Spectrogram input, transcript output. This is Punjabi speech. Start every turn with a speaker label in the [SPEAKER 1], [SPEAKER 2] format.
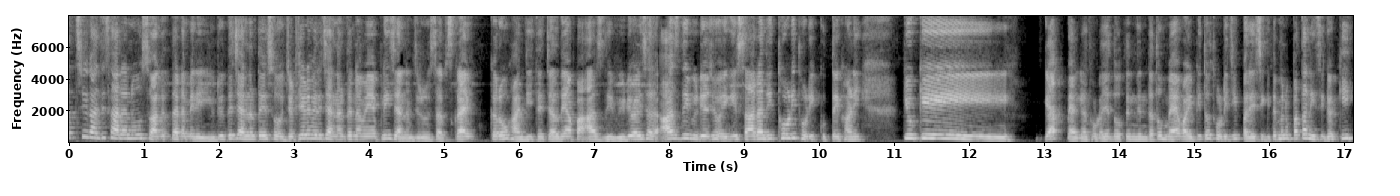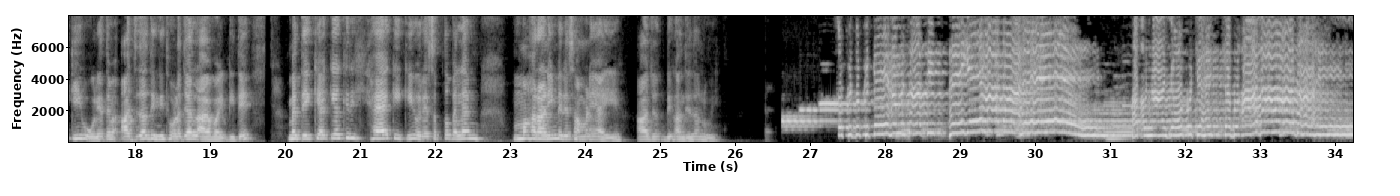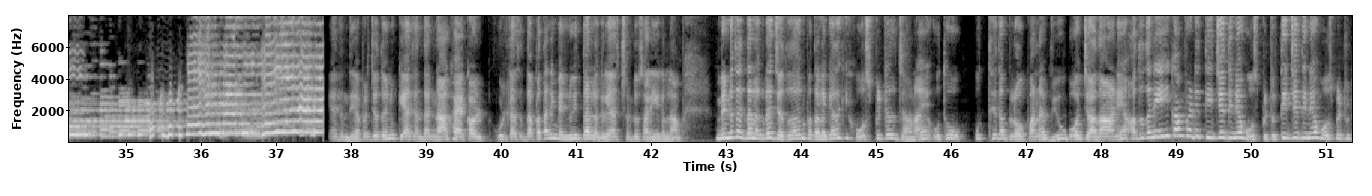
[SPEAKER 1] ਸਤਿ ਸ਼੍ਰੀ ਅਕਾਲ ਜੀ ਸਾਰਿਆਂ ਨੂੰ, ਸਵਾਗਤ ਤੁਹਾਡਾ ਮੇਰੇ YouTube ਦੇ ਚੈਨਲ ਤੇ। ਸੋ ਜਿਹੜੇ ਜਿਹੜੇ ਮੇਰੇ ਚੈਨਲ ਤੇ ਨਵੇਂ ਆ ਪਲੀਜ਼ ਚੈਨਲ ਜਰੂਰ ਸਬਸਕ੍ਰਾਈਬ ਕਰੋ। ਹਾਂਜੀ, ਤੇ ਚਲਦੇ ਆਪਾਂ ਅੱਜ ਦੀ ਵੀਡੀਓ ਵਾਲੀ ਅੱਜ ਦੀ ਵੀਡੀਓ 'ਚ ਹੋਏਗੀ ਸਾਰਿਆਂ ਦੀ ਥੋੜੀ ਥੋੜੀ ਕੁੱਤੇ ਖਾਣੀ, ਕਿਉਂਕਿ ਗੈਪ ਪੈ ਗਿਆ ਥੋੜਾ ਜਿਹਾ ਦੋ ਤਿੰਨ ਦਿਨ ਦਾ ਤਾਂ ਮੈਂ ਵਾਈਟੀ ਤੋਂ ਥੋੜੀ ਜੀ ਪਰੇ ਸੀਗੀ ਤੇ ਮੈਨੂੰ ਪਤਾ ਨਹੀਂ ਸੀਗਾ ਕੀ ਕੀ ਹੋ ਰਿਹਾ ਤੇ ਮੈਂ ਅੱਜ ਦਾ ਦਿਨ ਹੀ ਥੋੜਾ ਜਿਹਾ ਲਾਇਆ ਵਾਈਟੀ ਤੇ। ਮੈਂ ਦੇਖਿਆ ਕਿ ਆਖਿਰ ਹੈ ਕੀ ਕੀ ਹੋ ਰਿਹਾ। ਸਭ ਤੋਂ ਪਹਿਲਾਂ ਮਹਾਰਾਣੀ ਮੇਰੇ ਸਾਹਮਣੇ ਆਈ ਹੈ ਆਜੋ ਦਿਖਾਉਂਦੀ ਤੁਹਾਨੂੰ ਵੀ।
[SPEAKER 2] ਸਭ ਕਿਤੇ ਹਨ ਸਾਡੀ
[SPEAKER 1] ਕਹਿ ਦਿੰਦੇ ਆ, ਪਰ ਜਦੋਂ ਇਹਨੂੰ ਕਿਹਾ ਜਾਂਦਾ, ਨਾ ਖਾਇਆ ਕਾ ਉਲਟਾ ਸਿੱਧਾ, ਪਤਾ ਨਹੀਂ ਮੈਨੂੰ ਇਦਾਂ ਲੱਗ ਰਿਹਾ, ਛੱਡੋ ਸਾਰੀਆਂ ਗੱਲਾਂ। ਮੈਨੂੰ ਤਾਂ ਇਦਾਂ ਲੱਗ ਰਿਹਾ, ਜਦੋਂ ਦਾ ਇਹਨੂੰ ਪਤਾ ਲੱਗਿਆ ਨਾ ਕਿ ਹਸਪੀਟਲ ਜਾਣਾ ਹੈ, ਉਥੋਂ, ਉੱਥੇ ਦਾ ਬਲੌਗ ਪਾਣਾ ਵਿਊ ਬਹੁਤ ਜ਼ਿਆਦਾ ਆਣੇ ਆ। ਉਦੋਂ ਤਾਂ ਨਹੀਂ ਇਹੀ ਕੰਮ ਫੜੇ, ਤੀਜੇ ਦਿਨੇ ਹਸਪੀਟਲ ਤੀਜੇ ਦਿਨੇ ਹਸਪੀਟਲ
